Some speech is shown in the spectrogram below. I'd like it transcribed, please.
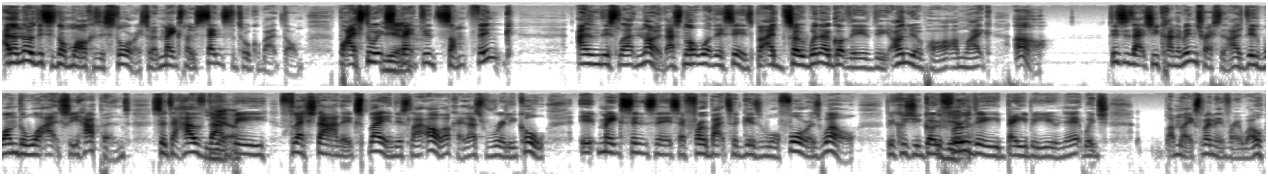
and I know this is not Marcus's story, so it makes no sense to talk about Dom. But I still expected something. And it's like, no, that's not what this is. But I, so when I got the the Anya part, I'm like, oh, this is actually kind of interesting. I did wonder what actually happened. So to have that Yeah. be fleshed out and explained, it's like, oh, okay, that's really cool. It makes sense that it's a throwback to Gears of War 4 as well, because you go through Yeah. the baby unit, which I'm not explaining it very well.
